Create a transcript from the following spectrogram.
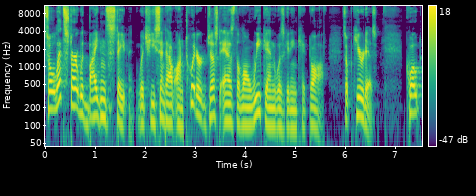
So let's start with Biden's statement, which he sent out on Twitter just as the long weekend was getting kicked off. So here it is. Quote,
